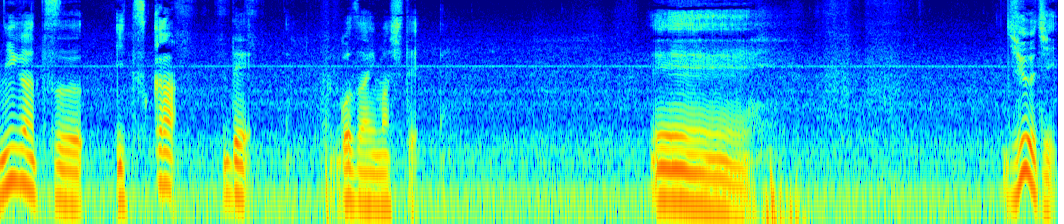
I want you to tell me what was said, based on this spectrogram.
2月5日でございましてえー、10時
